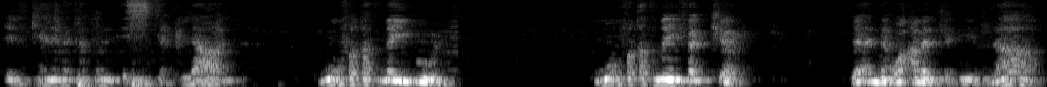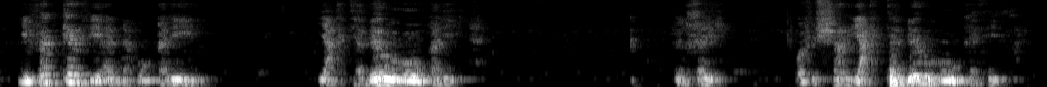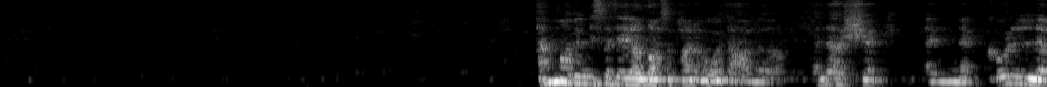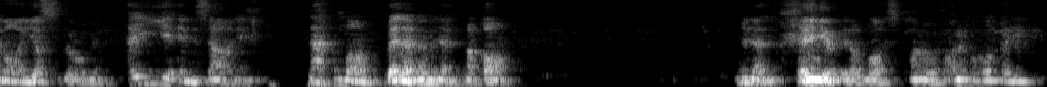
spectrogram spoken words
الكلمة تقول استقلال. مو فقط ما يقول مو فقط ما يفكر بأنه عمل كثير. لا يفكر في أنه قليل. يعتبره قليل في الخير وفي الشر يعتبره كثير. أما بالنسبة إلى الله سبحانه وتعالى فلا شك أن كل ما يصدر من أي إنسان مهما بلغ من المقام من الخير إلى الله سبحانه وتعالى فهو قليل.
